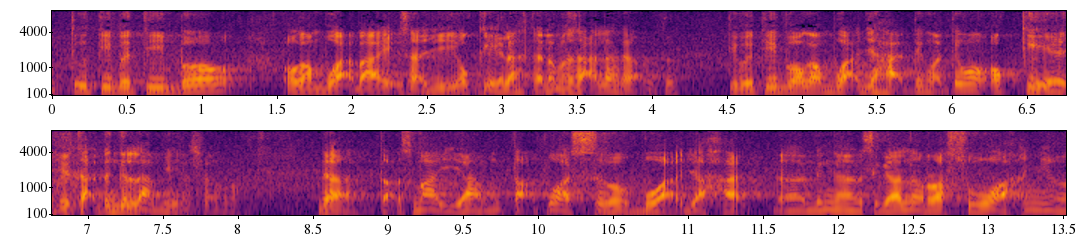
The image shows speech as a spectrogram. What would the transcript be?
itu tiba-tiba orang buat baik saja okeylah tak ada masalah tak? Betul. Tiba-tiba orang buat jahat tengok-tengok okey aja tak tenggelam je masyaallah dah tak semayang tak puasa buat jahat uh, dengan segala rasuahnya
